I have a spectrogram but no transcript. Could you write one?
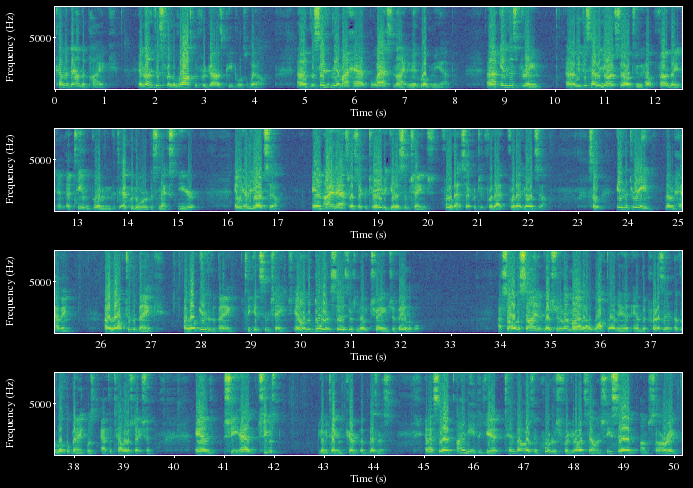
coming down the pike. And not just for the lost, but for God's people as well. Uh, the second dream I had last night, and it woke me up. Uh, in this dream, uh, we just had a yard sale to help fund a, a team going to, to Ecuador this next year. And we had a yard sale. And I had asked our secretary to get us some change for that secretary for that for that yard sale. So in the dream that I'm having, I walk to the bank. I walk into the bank to get some change, and on the door it says there's no change available. I saw the sign, it registered in my mind, and I walked on in, and the president of the local bank was at the teller station, and she had she was going to be taking care of business. And I said, I need to get $10 in quarters for a yard sale. And she said, I'm sorry,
